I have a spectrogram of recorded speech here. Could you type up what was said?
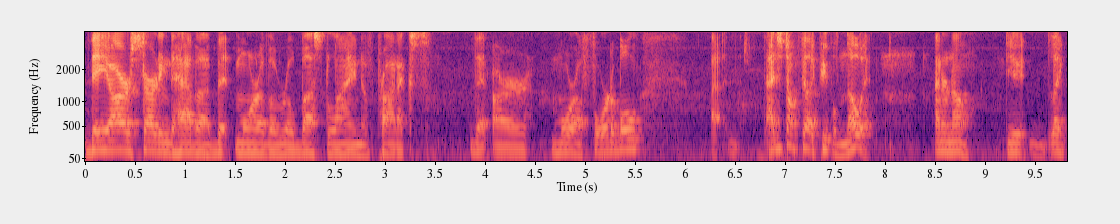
they are starting to have a bit more of a robust line of products that are more affordable. Uh, I just don't feel like people know it. I don't know. Do you like?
